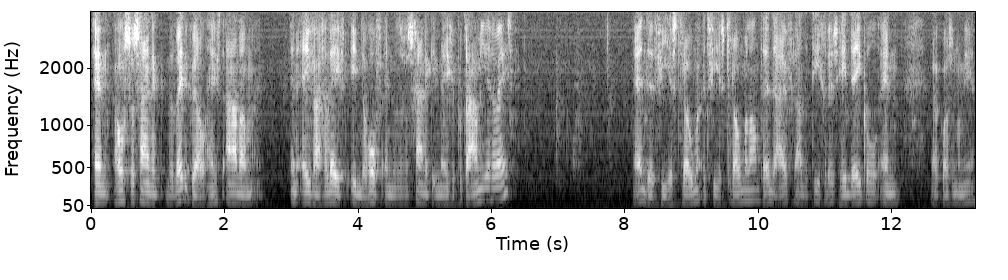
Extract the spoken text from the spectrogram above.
En hoogstwaarschijnlijk, dat weet ik wel, heeft Adam en Eva geleefd in de hof en dat is waarschijnlijk in Mesopotamië geweest. de vier stromen, het vier stromenland, de Uifra, de Tigris, Hiddekel en, welk was er nog meer?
